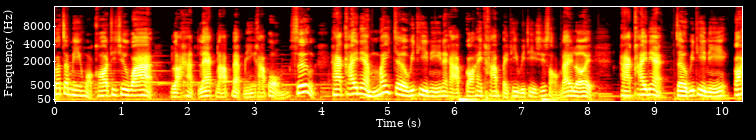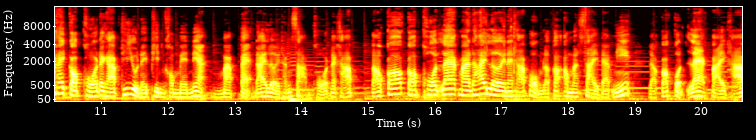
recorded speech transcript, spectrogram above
ก็จะมีหัวข้อที่ชื่อว่ารหัสแลกรับแบบนี้ครับผม ซึ่งหากใครเนี่ยไม่เจอวิธีนี้นะครับ ก็ให้ข้ามไปที่วิธีที่ 2 ได้เลย หากใครเนี่ยเจอวิธีนี้ก็ให้ก๊อปโค้ดนะครับที่อยู่ในพินคอมเมนต์เนี่ยมาแปะได้เลยทั้ง 3 โค้ดนะครับแล้วก็ก๊อปโค้ดแรกมาได้เลยนะครับผมแล้วก็เอามาใส่แบบนี้ แล้วก็กดแลกไปครับ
